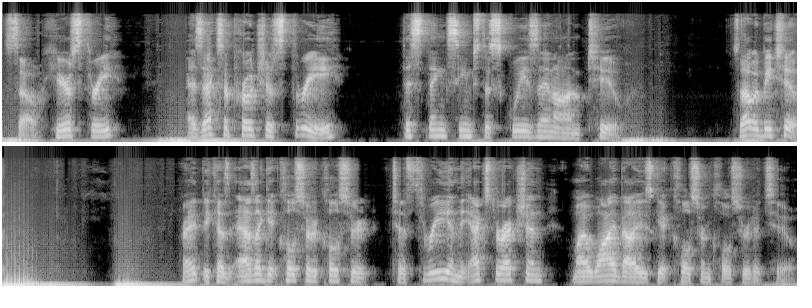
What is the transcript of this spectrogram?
So here's 3. as x approaches 3, this thing seems to squeeze in on 2. So that would be 2. Right? Because as I get closer to closer to 3 in the x direction, my y values get closer and closer to 2.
